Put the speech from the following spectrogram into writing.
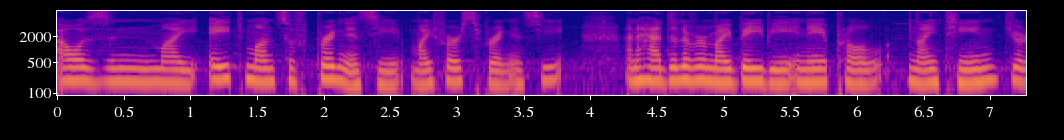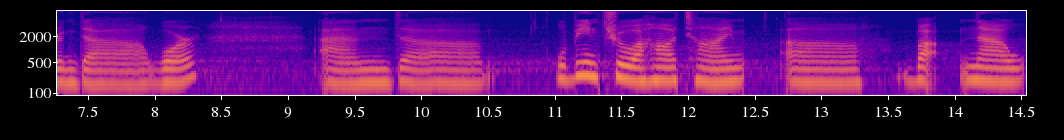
I was in my eight months of pregnancy, my first pregnancy, and I had delivered my baby in April 19 during the war. And uh, we've been through a hard time, uh, but now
